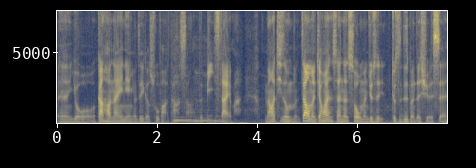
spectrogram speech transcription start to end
嗯有刚好那一年有这个书法大赏的比赛嘛。然后其实我们在我们交换生的时候，我们就是就是日本的学生。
